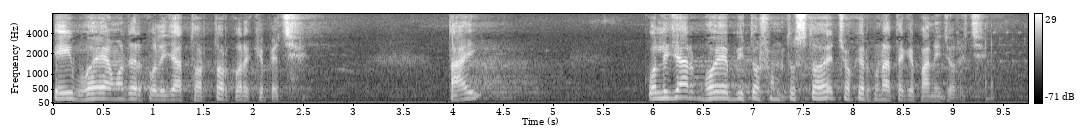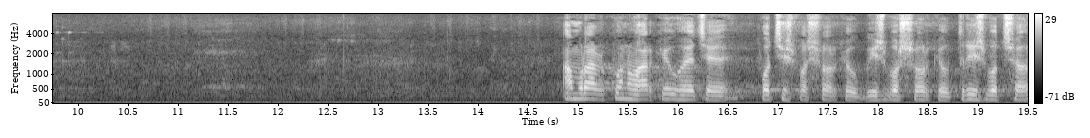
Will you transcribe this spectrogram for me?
এই ভয়ে আমাদের কলিজা থরথর করে কেঁপেছে তাই কলিজার ভয়ে বিত সন্তুষ্ট হয়ে চোখের কোনা থেকে পানি জড়েছে আমরা কোন হওয়ার কেউ হয়েছে, পঁচিশ বছর, কেউ বিশ বছর, কেউ ত্রিশ বছর।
